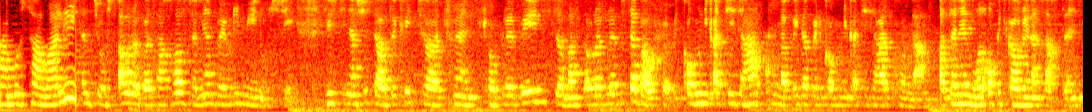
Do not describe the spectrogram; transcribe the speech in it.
გამოსავალი. ინტენსიურ სწავლებას ახლავს ძალიან ბევრი მინუსი. რის წინაშე დავდექით ჩვენს მშობლების, მასწავლებლებისა და ბავშვების. კომუნიკაციის არ ქონა, პირდაპირ კომუნიკაციის არ ქონა. ძალიან უარყოფით გავლენას ახდენს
